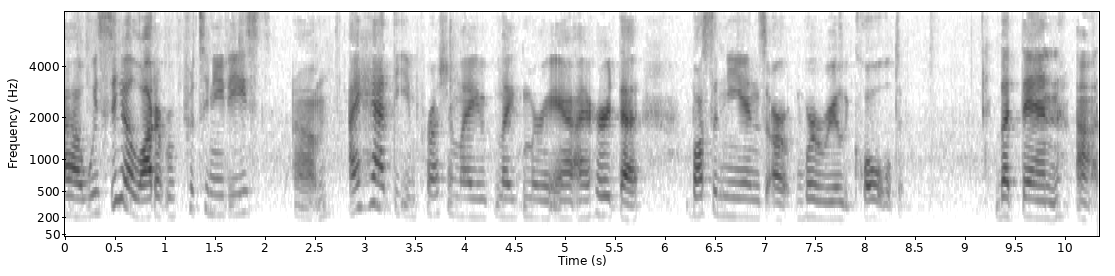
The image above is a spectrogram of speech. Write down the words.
uh, we see a lot of opportunities. Um, I had the impression, like like Maria, I heard that Bostonians are were really cold but then uh,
